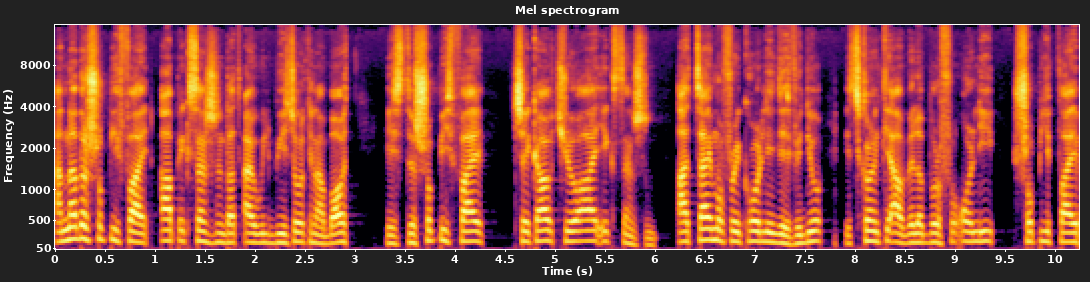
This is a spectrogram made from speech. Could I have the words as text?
Another Shopify app extension that I will be talking about is the Shopify Checkout UI extension. At time of recording this video, it's currently available for only Shopify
